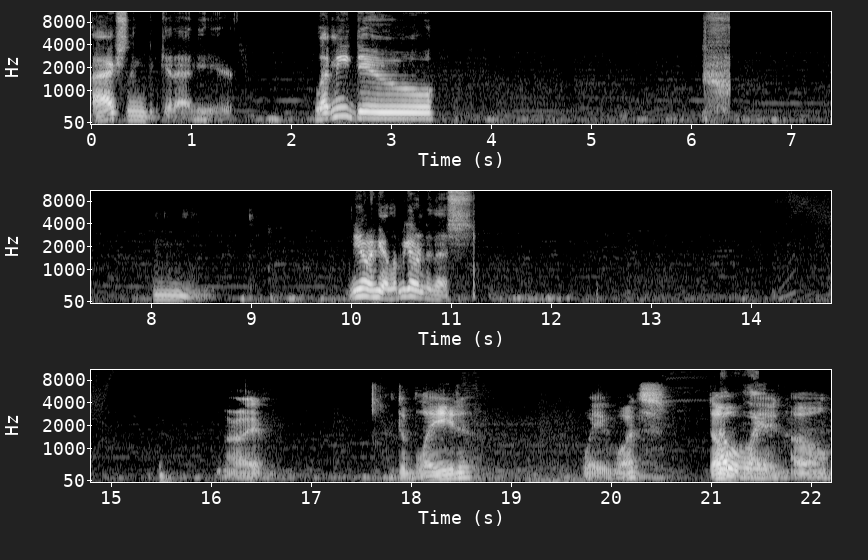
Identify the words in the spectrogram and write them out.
I actually need to get out of here. Let me do. Hmm. You know, here. Let me go into this. All right. The blade. Wait, what? Double Double blade. blade. Oh.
